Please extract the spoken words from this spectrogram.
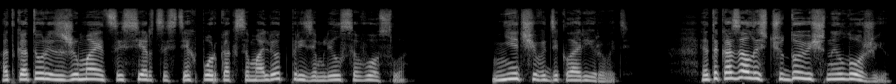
от которой сжимается сердце с тех пор, как самолет приземлился в Осло. Нечего декларировать. Это казалось чудовищной ложью,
